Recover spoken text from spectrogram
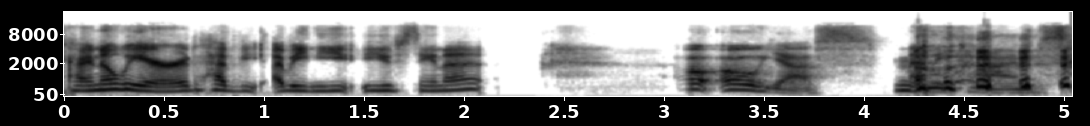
Kind of weird. Have you? I mean, you, you've seen it? Oh, oh yes, many times.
